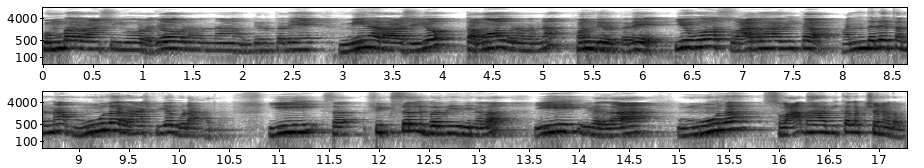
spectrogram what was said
ಕುಂಭ ರಾಶಿಯು ರಜೋಗುಣವನ್ನು ಹೊಂದಿರುತ್ತದೆ. ಮೀನ ರಾಶಿಯು ತಮೋಗುಣವನ್ನು ಹೊಂದಿರುತ್ತದೆ. ಇವು ಸ್ವಾಭಾವಿಕ, ಅಂದರೆ ತನ್ನ ಮೂಲ ರಾಶಿಯ ಗುಣ ಅದು. ಈ ಸ ಫಿಕ್ಸಲ್ಲಿ ಬರೆದಿದ್ದೀನಲ್ಲ, ಈ ಇವೆಲ್ಲ ಮೂಲ ಸ್ವಾಭಾವಿಕ ಲಕ್ಷಣಗಳು.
